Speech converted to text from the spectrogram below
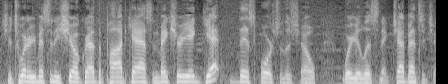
It's your Twitter. You're missing the show. Grab the podcast and make sure you get this portion of the show where you're listening. Chad Benson Show.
